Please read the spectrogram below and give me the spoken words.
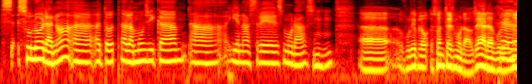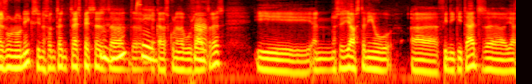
s'olora no? a, a tot, a la música a, i en els tres murals. Uh -huh. uh, volia són tres murals, eh? ara volia, uh. no és un únic, sinó són tres peces uh -huh. de, de, sí. de cadascuna de vosaltres uh. i en, no sé si ja els teniu uh, finiquitats, uh, ja,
